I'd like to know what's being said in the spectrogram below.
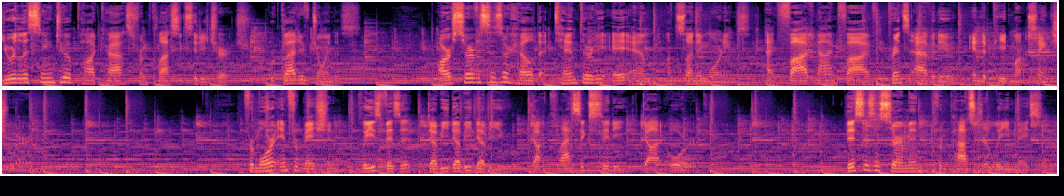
You are listening to a podcast from Classic City Church. We're glad you've joined us. Our services are held at 10:30 a.m. on Sunday mornings at 595 Prince Avenue in the Piedmont Sanctuary. For more information, please visit www.classiccity.org. This is a sermon from Pastor Lee Mason.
